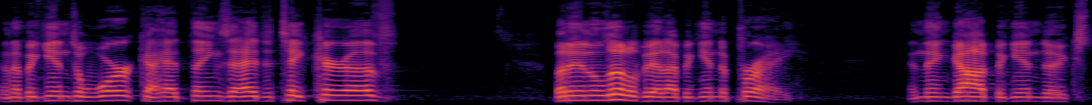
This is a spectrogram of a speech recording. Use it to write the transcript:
and I began to work. I had things I had to take care of. But in a little bit, I began to pray. And then God began to ex-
